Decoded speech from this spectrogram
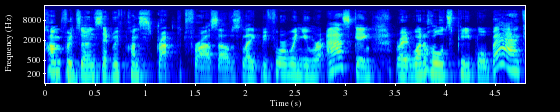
comfort zones that we've constructed for ourselves. Like before, when you were asking, right, what holds people back?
